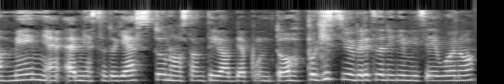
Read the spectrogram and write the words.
a me mi è, mi è, stato chiesto, nonostante io abbia appunto pochissime persone che mi seguono,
